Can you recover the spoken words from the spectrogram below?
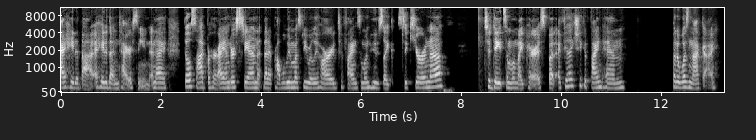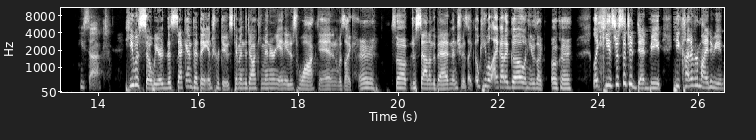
I hated that. I hated that entire scene and I feel sad for her. I understand that it probably must be really hard to find someone who's like secure enough to date someone like Paris, but I feel like she could find him. But it wasn't that guy. He sucked. He was so weird. The second that they introduced him in the documentary and he just walked in and was like, "Hey, what's up?" just sat on the bed and then she was like, "Okay, well, I got to go." And he was like, "Okay." Like he's just such a deadbeat. He kind of reminded me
